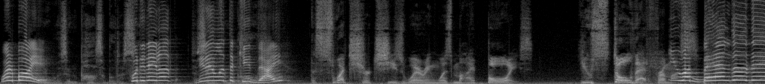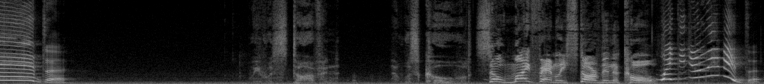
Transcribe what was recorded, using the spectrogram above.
what boy? It was impossible to say. Who did they let? Did they let the kid die? The sweatshirt she's wearing was my boy's. You stole that from You us. abandoned it. We were starving. It was cold. So my family starved in the cold. Why did you leave it?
